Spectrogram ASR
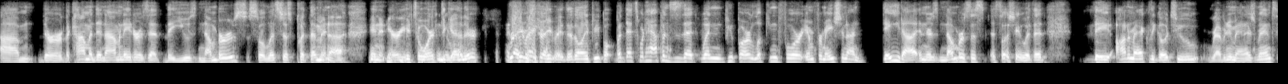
um, they're the common denominator is that they use numbers. So let's just put them in a in an area to work together. right, right, right, right. They're the only people. But that's what happens is that when people are looking for information on data and there's numbers associated with it, they automatically go to revenue management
